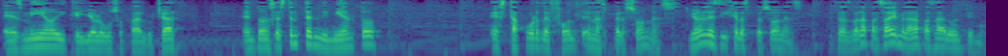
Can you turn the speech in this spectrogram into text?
es mío y que yo lo uso para luchar. Entonces este entendimiento está por default en las personas. Yo no les dije a las personas, se las van a pasar y me la van a pasar al último.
